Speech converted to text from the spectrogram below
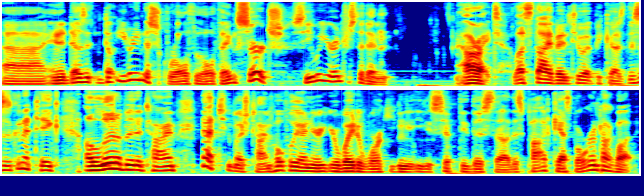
uh, and it doesn't. Don't, you don't need to scroll through the whole thing. Search, see what you're interested in. All right, let's dive into it because this is going to take a little bit of time, not too much time. Hopefully, on your, your way to work, you can, you can sift through this uh, this podcast. But we're going to talk about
